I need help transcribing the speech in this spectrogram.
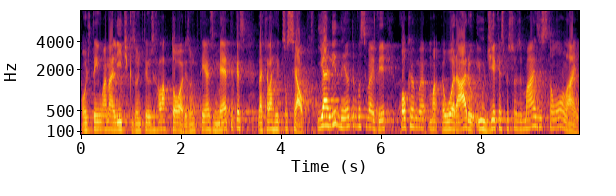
onde tem o analytics, onde tem os relatórios, onde tem as métricas daquela rede social. E ali dentro você vai ver qual que é o horário e o dia que as pessoas mais estão online.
